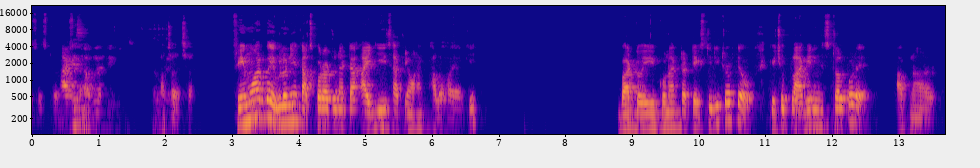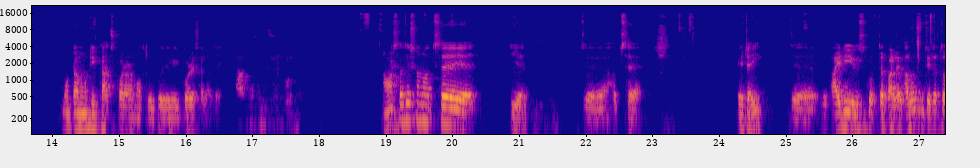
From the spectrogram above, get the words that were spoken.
সাবলাইম টেক্সট আচ্ছা আচ্ছা। ফ্রেমওয়ার্ক বা এগুলো নিয়ে কাজ করার জন্য একটা আইডিই থাকলে অনেক ভালো হয় আর কি। বাট ওই কোনো একটা টেক্সট এডিটরকেও কিছু প্লাগ ইন ইনস্টল করে আপনার মোটামুটি কাজ করার মতো উপযোগী করে ফেলা যায়। আমার সাজেশন হচ্ছে ইয়ে যে হচ্ছে এটাই। যে আইডি ইউজ করতে পারলে ভালো। কিন্তু এটা তো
